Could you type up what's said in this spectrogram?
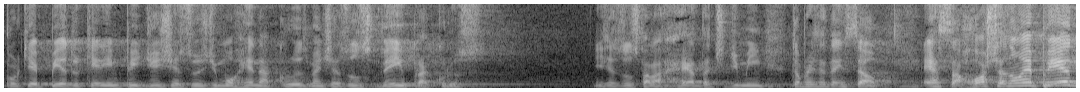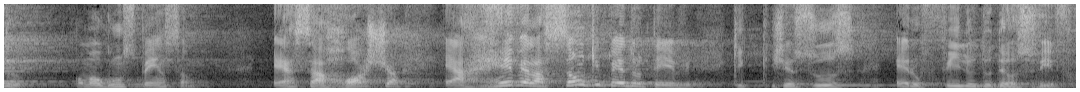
Porque Pedro queria impedir Jesus de morrer na cruz, mas Jesus veio para a cruz. E Jesus fala: Reda-te de mim. Então presta atenção: essa rocha não é Pedro, como alguns pensam. Essa rocha é a revelação que Pedro teve que Jesus era o filho do Deus vivo.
